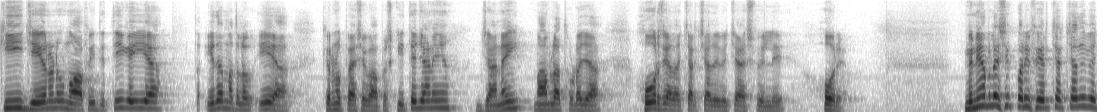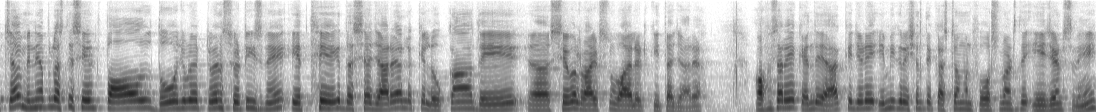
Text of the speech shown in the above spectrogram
ਕੀ ਜੇ ਉਹਨਾਂ ਨੂੰ ਮਾਫੀ ਦਿੱਤੀ ਗਈ ਆ, ਤਾਂ ਇਹਦਾ ਮਤਲਬ ਇਹ ਆ ਕਿ ਉਹਨਾਂ ਨੂੰ ਪੈਸੇ ਵਾਪਸ ਕੀਤੇ ਜਾਣੇ ਆ ਜਾਂ ਨਹੀਂ? ਮਾਮਲਾ ਥੋੜਾ ਜਿਹਾ ਹੋਰ ਜ਼ਿਆਦਾ ਚਰਚਾ ਦੇ ਵਿੱਚ ਇਸ ਵੇਲੇ, ਹੋ ਰਿਹਾ। ਮਿਨੀਆਪੋਲਿਸ ਇੱਕ ਵਾਰੀ ਫੇਰ ਚਰਚਾ ਦੇ ਵਿੱਚ ਆ। ਮਿਨੀਆਪੋਲਿਸ ਤੇ ਸੇਂਟ ਪਾਲ ਦੋ ਜਿਹੜੇ ਟਵਿਨ ਸਿਟੀਜ਼ ਨੇ। ਇੱਥੇ ਦੱਸਿਆ ਜਾ ਰਿਹਾ ਕਿ ਲੋਕਾਂ ਦੇ ਸਿਵਲ ਰਾਈਟਸ ਨੂੰ ਵਾਇਲੇਟ ਕੀਤਾ ਜਾ ਰਿਹਾ। ਆਫੀਸਰ ਇਹ ਕਹਿੰਦੇ ਆ ਕਿ ਜਿਹੜੇ ਇਮੀਗ੍ਰੇਸ਼ਨ ਤੇ ਕਸਟਮ ਐਨਫੋਰਸਮੈਂਟ ਦੇ ਏਜੰਟਸ ਨੇ,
